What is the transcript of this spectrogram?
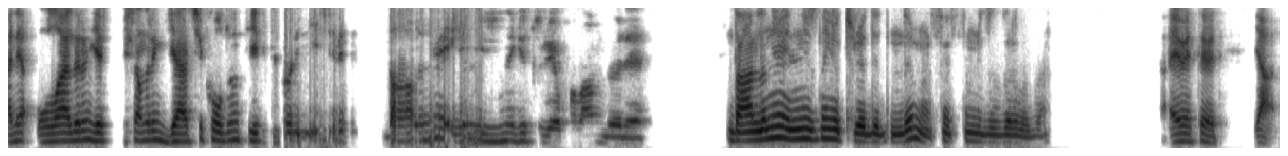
hani olayların yaşananların gerçek olduğunu teyit böyle iyice bir darlanıyor elini yüzüne götürüyor falan böyle. Darlanıyor elini yüzüne götürüyor dedin değil mi? Sesin bir cızırladı. Evet evet. Ya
